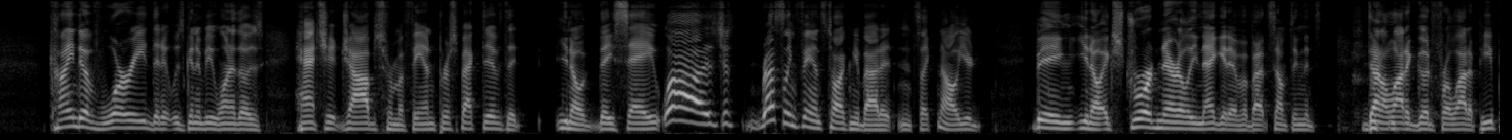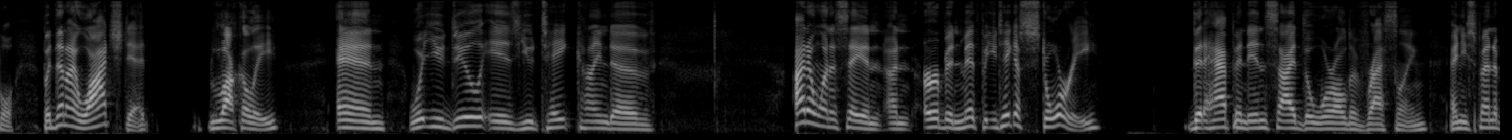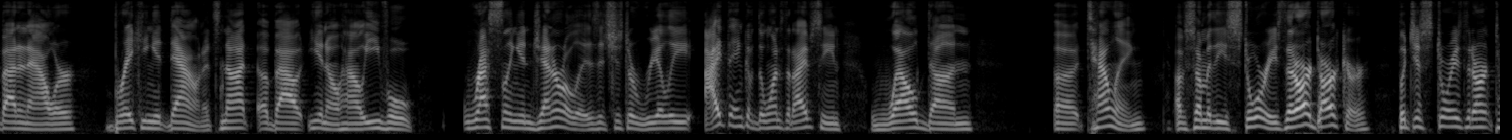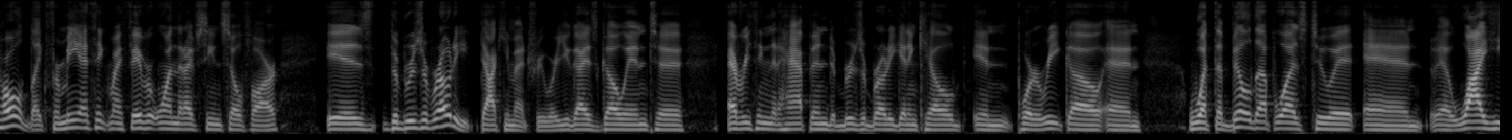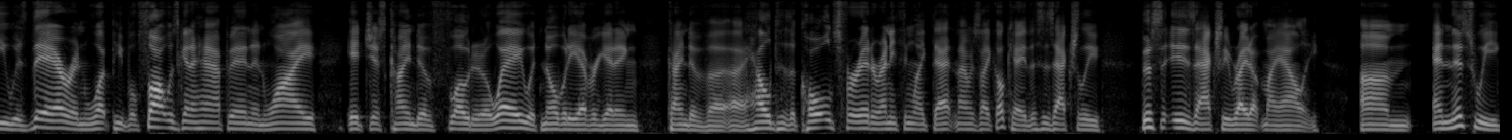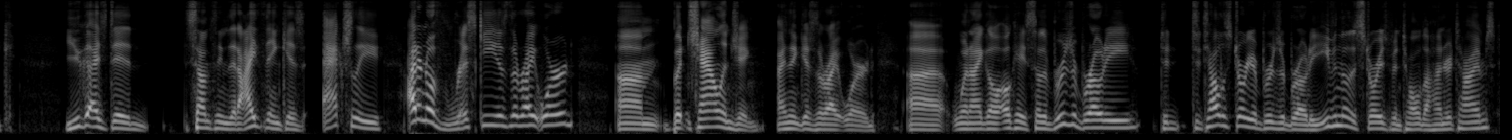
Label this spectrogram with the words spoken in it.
kind of worried that it was going to be one of those hatchet jobs from a fan perspective that you know, they say, well, it's just wrestling fans talking about it. And it's like, no, you're being, you know, extraordinarily negative about something that's done a lot of good for a lot of people. But then I watched it, luckily. And what you do is you take kind of, I don't want to say an, an urban myth, but you take a story that happened inside the world of wrestling and you spend about an hour breaking it down. It's not about, you know, how evil wrestling in general is. It's just a really, I think, of the ones that I've seen, well done uh, telling of some of these stories that are darker, but just stories that aren't told. Like for me, I think my favorite one that I've seen so far is the Bruiser Brody documentary, where you guys go into everything that happened to Bruiser Brody getting killed in Puerto Rico and what the buildup was to it and uh, why he was there and what people thought was going to happen and why it just kind of floated away with nobody ever getting kind of uh, uh, held to the coals for it or anything like that. And I was like, okay, this is actually this is actually right up my alley. Um, and this week, you guys did something that I think is actually I don't know if risky is the right word, um, but challenging I think is the right word. Uh, when I go, okay, so the Bruiser Brody to to tell the story of Bruiser Brody, even though the story's been told a hundred times,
